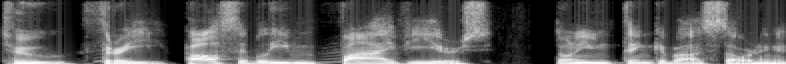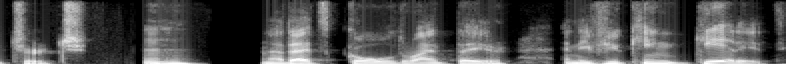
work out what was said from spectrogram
two, three, possibly even five years don't even think about starting a church. Mm-hmm. Now that's gold right there. And if you can get it,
